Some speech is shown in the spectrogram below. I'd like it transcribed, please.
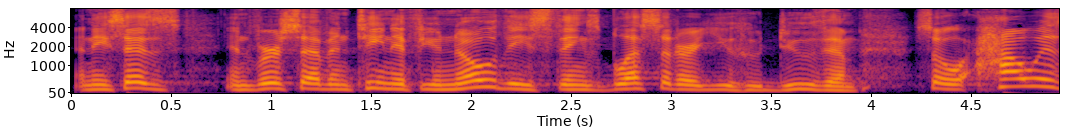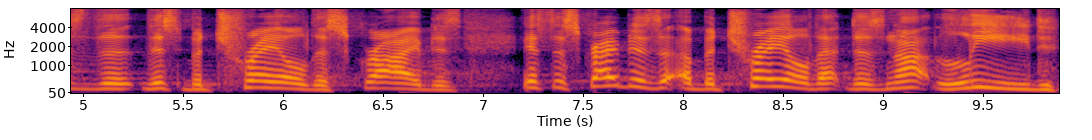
And he says in verse 17, if you know these things, blessed are you who do them. So, how is the, this betrayal described? It's described as a betrayal that does not lead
